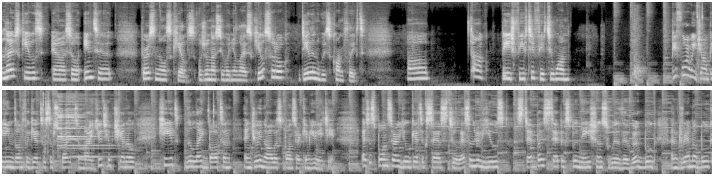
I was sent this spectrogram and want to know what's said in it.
Life skills, е, so interpersonal skills. Уже у нас сьогодні life skills урок, dealing with conflict. А, так, page 50-51. Before we jump in, don't forget to subscribe to my YouTube channel, hit the like button, and join our sponsor community. As a sponsor, you'll get access to lesson reviews, step by step explanations with the workbook and grammar book,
